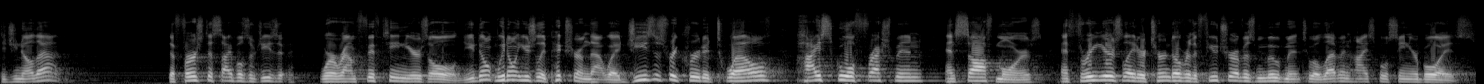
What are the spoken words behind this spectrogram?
Did you know that? The first disciples of Jesus were around 15 years old. You don't, we don't usually picture them that way. Jesus recruited 12 high school freshmen and sophomores, and three years later turned over the future of his movement to 11 high school senior boys.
